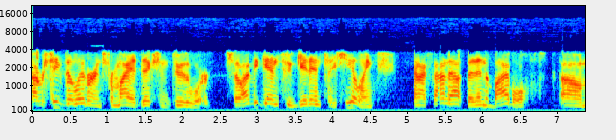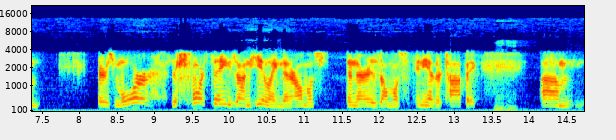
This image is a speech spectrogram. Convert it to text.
I received deliverance from my addiction through the Word. So I began to get into healing, and I found out that in the Bible, um, there's more there's more things on healing than are almost than there is almost any other topic. Um,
